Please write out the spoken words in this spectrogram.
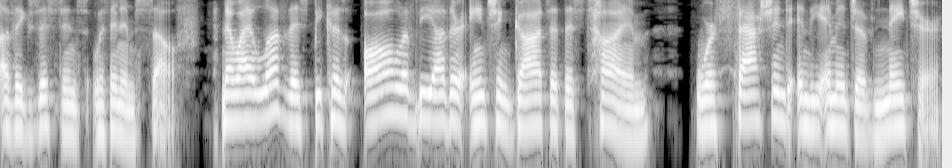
of existence within himself. Now, I love this because all of the other ancient gods at this time were fashioned in the image of nature.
